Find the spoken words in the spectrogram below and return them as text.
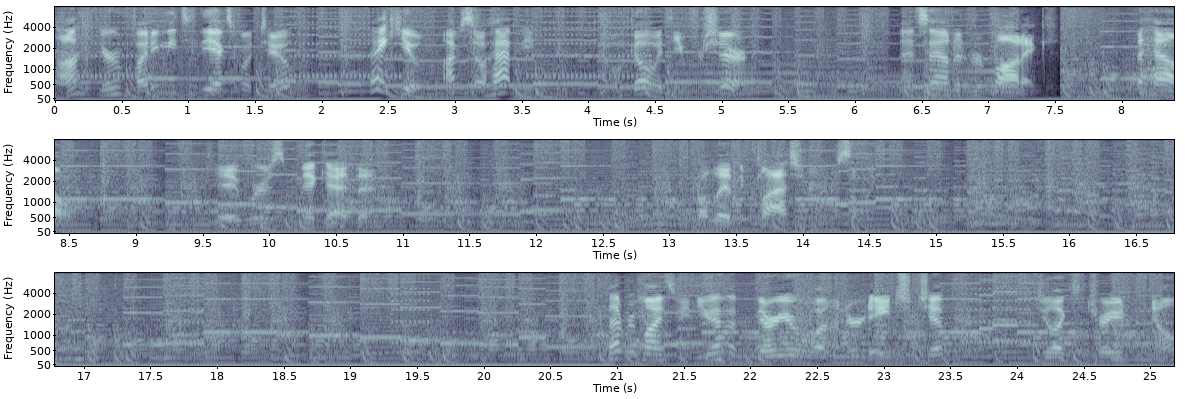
Huh? You're inviting me to the expo too? Thank you! I'm so happy! I will go with you for sure. That sounded robotic. What the hell? Okay, where's Mick at then? Probably at the classroom or something. That reminds me, do you have a Barrier 100H chip? Would you like to trade? No?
